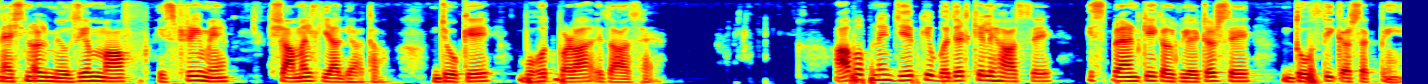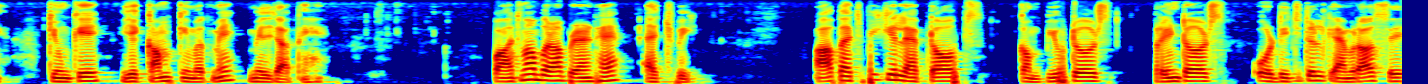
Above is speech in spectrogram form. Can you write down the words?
National Museum of History में शामिल किया गया था, जो कि बहुत बड़ा एजाज़ है। आप अपने जेब के बजट के लिहाज से इस ब्रांड के कैलकुलेटर से दोस्ती कर सकते हैं, क्योंकि ये कम कीमत में मिल जाते हैं। पांचवा बड़ा ब्रांड है एच आप एच के लैपटॉप्स कंप्यूटर्स प्रिंटर्स और डिजिटल कैमरास से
